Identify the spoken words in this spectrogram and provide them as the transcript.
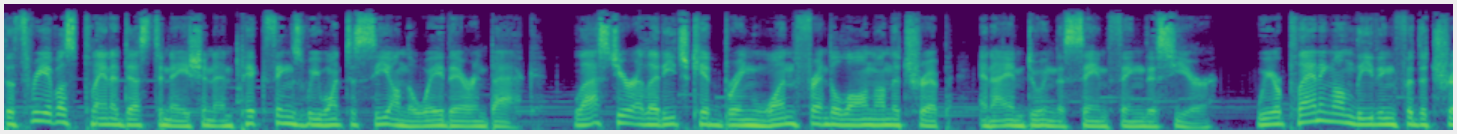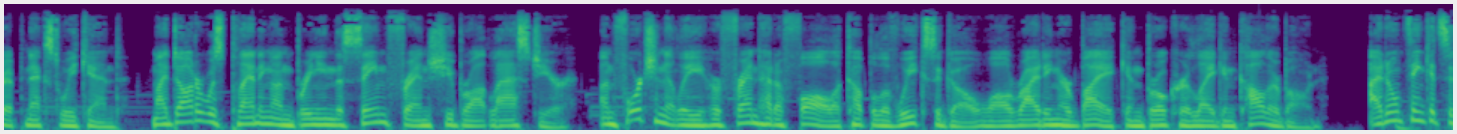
The three of us plan a destination and pick things we want to see on the way there and back. Last year, I let each kid bring one friend along on the trip, and I am doing the same thing this year. We are planning on leaving for the trip next weekend. My daughter was planning on bringing the same friend she brought last year. Unfortunately, her friend had a fall a couple of weeks ago while riding her bike and broke her leg and collarbone. I don't think it's a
